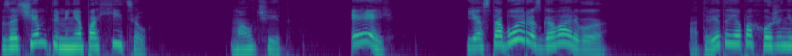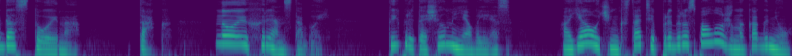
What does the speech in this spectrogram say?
«Зачем ты меня похитил?» Молчит. «Эй! Я с тобой разговариваю!» Ответа я, похоже, недостойна. Так, ну и хрен с тобой. Ты притащил меня в лес. А я очень, кстати, предрасположена к огню.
